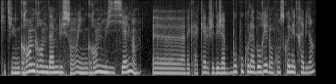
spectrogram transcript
qui est une grande, grande dame du son et une grande musicienne, euh, avec laquelle j'ai déjà beaucoup collaboré, donc on se connaît très bien.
